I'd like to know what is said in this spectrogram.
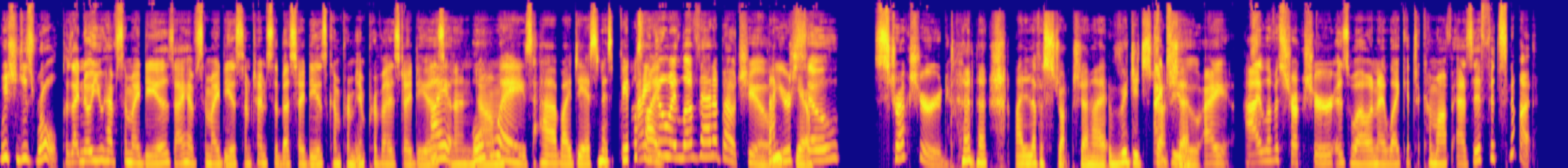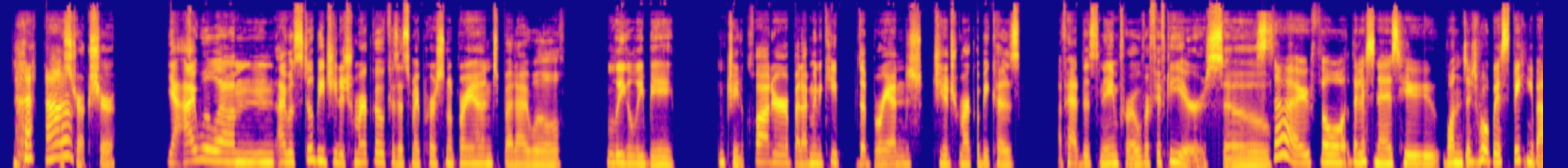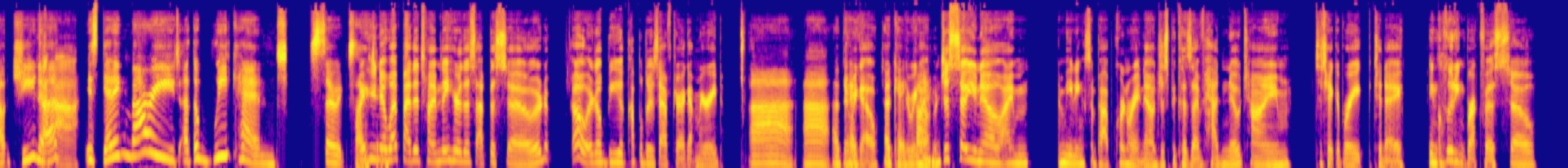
we should just roll because I know you have some ideas. I have some ideas. Sometimes the best ideas come from improvised ideas. I and um, always have ideas, and it feels I like know I love that about you. Thank You're you. so structured. I love a structure, a rigid structure. I do. I I love a structure as well, and I like it to come off as if it's not a structure. Yeah, I will. Um, I will still be Gina Trimarco because that's my personal brand, but I will legally be Gina Clotter. But I'm going to keep the brand Gina Trimarco because I've had this name for over 50 years. So. So, for the listeners who wondered what we're speaking about, Gina is getting married at the weekend. So exciting. you know what? By the time they hear this episode, oh, it'll be a couple days after I got married. Ah, ah, okay. There we go. Okay, There we fine. go. Just so you know, I'm I'm eating some popcorn right now just because I've had no time to take a break today, including breakfast. So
